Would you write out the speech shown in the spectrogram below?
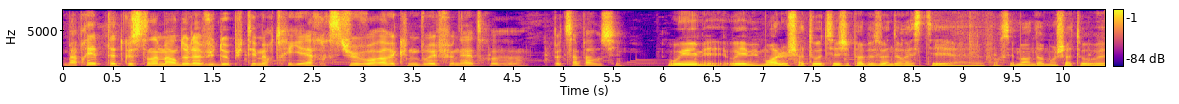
Bah après, peut-être que si t'en as marre de la vue depuis tes meurtrières, si tu veux voir avec une vraie fenêtre, euh, peut être sympa aussi. Oui, mais, oui, mais moi, le château, tu sais, j'ai pas besoin de rester forcément dans mon château. ouais.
